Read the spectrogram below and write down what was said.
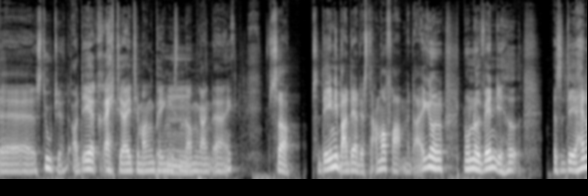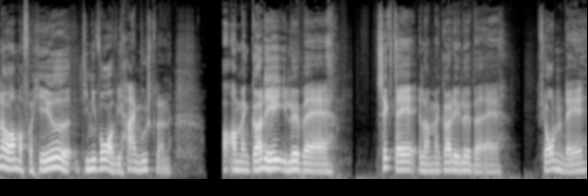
øh, studie, og det er rigtig, rigtig mange penge mm. i sådan en Mm. omgang der, ikke? Så, så det er egentlig bare der, det stammer fra, men der er ikke nogen nødvendighed. Altså det handler jo om at få hævet de niveauer, vi har i musklerne. Og om man gør det i løbet af 6 dage, eller om man gør det i løbet af 14 dage,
